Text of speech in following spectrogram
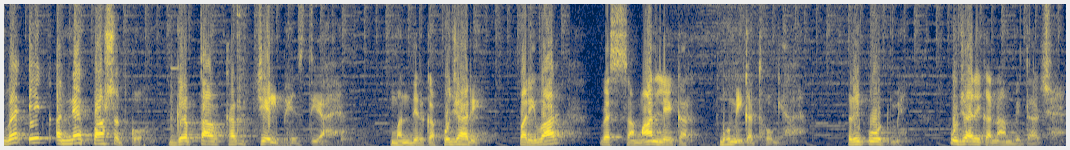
व एक अन्य पार्षद को गिरफ़्तार कर जेल भेज दिया है। मंदिर का पुजारी, परिवार व सामान लेकर भूमिगत हो गया है। रिपोर्ट में पुजारी का नाम भी दर्ज है।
